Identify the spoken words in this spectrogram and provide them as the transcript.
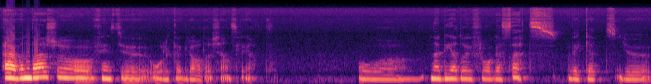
Även där så finns det ju olika grader av känslighet. Och när det då ifrågasätts, vilket ju...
